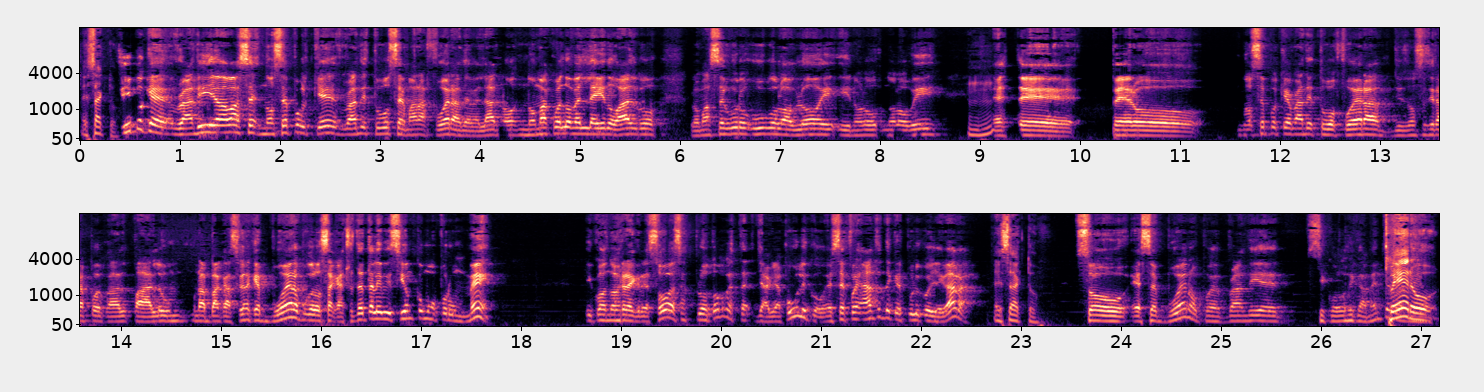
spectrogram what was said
exacto. Sí, porque Randy llevaba, no sé por qué, Randy estuvo semanas fuera, de verdad. No, no, me acuerdo haber leído algo. Lo más seguro, Hugo lo habló y, no, lo, no, lo, vi. Este, pero no sé por qué Randy estuvo fuera. Yo no sé si era para, darle unas vacaciones, que es bueno porque lo sacaste de televisión como por un mes. Y cuando regresó, se explotó porque ya había público. Ese fue antes de que el público llegara. Exacto. So, ese es bueno, pues Randy es psicológicamente. Pero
